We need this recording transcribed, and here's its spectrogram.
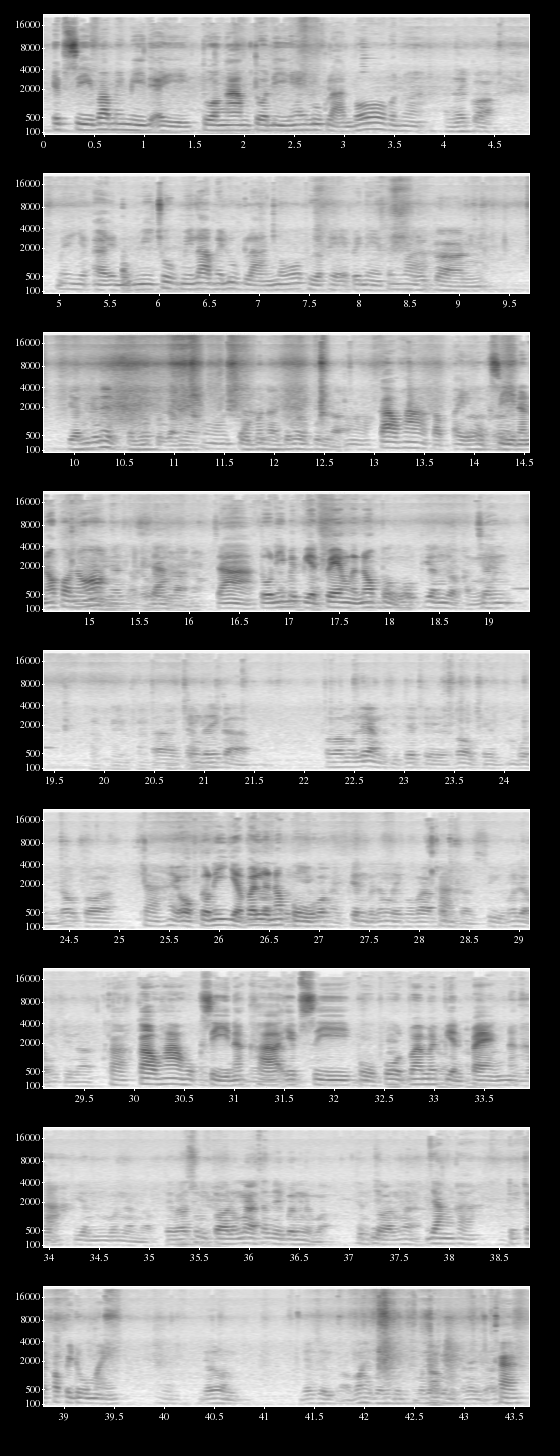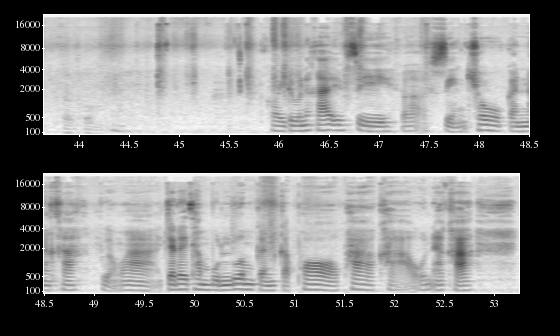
เอฟซีว่าไม่มีไอตัวงามตัวดีให้ลูกหลานบ่เพิ่นว่าอันนี้ก็ไม่อยากไอมีโชคมีลาภให้ลูกหลานเนาะเผื่อแผ่ไปแน่เพิ่นว่ามีการเขียนอยู่ในสมุดประจำเนี่ยอ๋อตัวจ้ะเพิ่นให้จะเมื่อคุณล่ะอ่า95 กับไอ้64น่ะเนาะพ่อเนาะนั่นเอาไปจ้ะละจ้า ตัวนี้ไม่เปลี่ยนแปลงแล้วเนาะปู่ปู่เปลี่ยนดอกคันจ้ะนั้นเอ่อจังไดก็เพ ราะว่ามื้อแรงก็สิได้ไปเว้าไปบนเล่าตัวจ้าให้ออกตัวนี้เหยียบไว้เลยเนาะปู่บ่ให้เปลี่ยนไปจังไดเพราะว่าเพิ่นก็ซื้อมาแล้วจังซี่นะค่ะ9564 นะคะ FC ปู่พูดว่าไม่เปลี่ยนแปลงนะคะเปลี่ยนบนนั้นดอกแต่ว่าซุ่มต่อลงมาท่านได้เบิ่งแล้วบ่ซุ่มต่อลงมายังค่ะ เดี๋ยวจะเข้าไปดูใหม่เดี๋ยวเราเดี๋ยวสิเอามาให้เบิ่งเบิ่งให้เบิ่งกันได้เดี๋ยวค่ะ ครับผม คอยดูนะคะ FC ก็เสียงโชคกันนะคะเผื่อว่าจะได้ทำบุญร่วมกันกับพ่อผ้าขาวนะคะ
